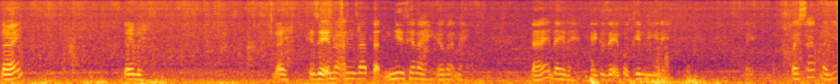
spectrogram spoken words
Đấy. Đây này. Đây cái rễ nó ăn ra tận như thế này các bạn này. Đấy đây này đây cái rễ của thiên lý này. Đấy, quay sát vào nhé.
